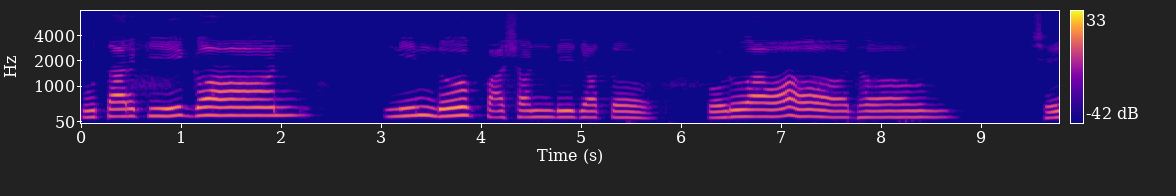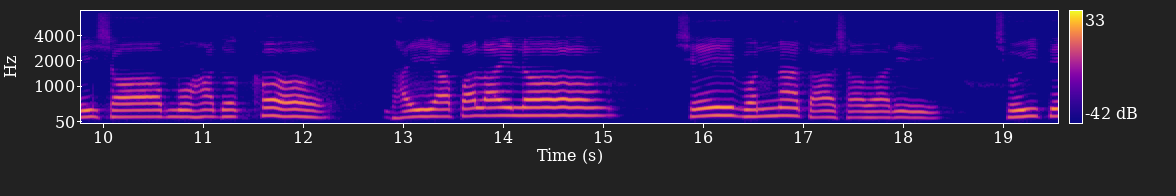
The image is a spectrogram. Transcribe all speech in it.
কুতার্কিগণ নিন্দুক পাষণ্ডী যত পড়ুয়া অধম সেই সব মহাদক্ষ ধাইয়া পালাইল সেই বন্যা তা সবারে ছুঁইতে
